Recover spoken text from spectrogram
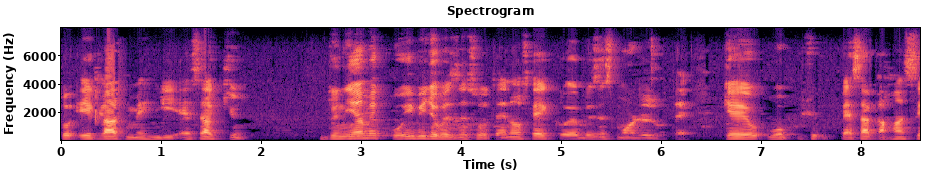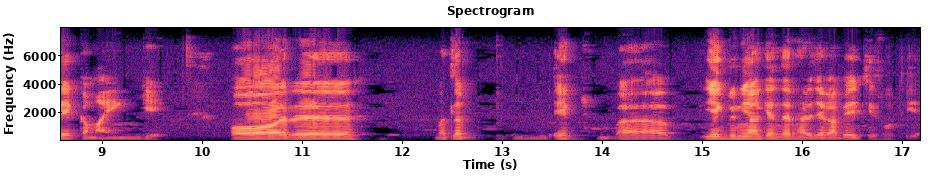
तो एक लाख महँगी, ऐसा क्यों? दुनिया में कोई भी जो बिज़नेस होता है ना, उसका एक बिज़नेस मॉडल होता है। कि वो पैसा कहाँ से कमाएँगे। और मतलब एक ये एक दुनिया के अंदर हर जगह पे एक चीज़ होती है।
